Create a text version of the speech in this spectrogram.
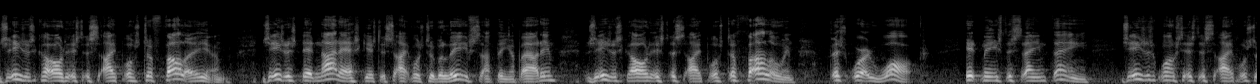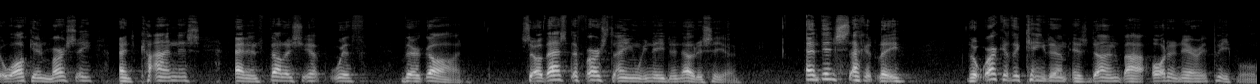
Jesus called his disciples to follow him. Jesus did not ask his disciples to believe something about him. Jesus called his disciples to follow him. This word walk, it means the same thing. Jesus wants his disciples to walk in mercy and kindness and in fellowship with their God. So that's the first thing we need to notice here. And then, secondly, the work of the kingdom is done by ordinary people.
